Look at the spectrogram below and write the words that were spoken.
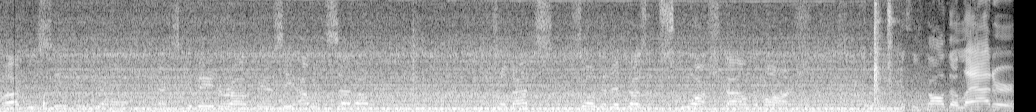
Bob, you see the uh, excavator out there? See how it's set up? So that's so that it doesn't squash down the marsh. This is called the ladder.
